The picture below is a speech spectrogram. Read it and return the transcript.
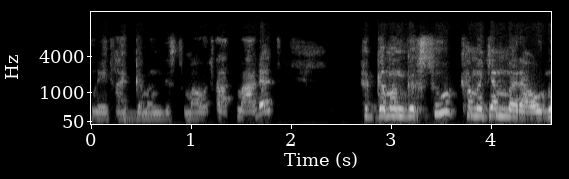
ሁኔታ ህገ መንግስት ማውጣት ማለት ህገ መንግስቱ ከመጀመሪያውኑ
